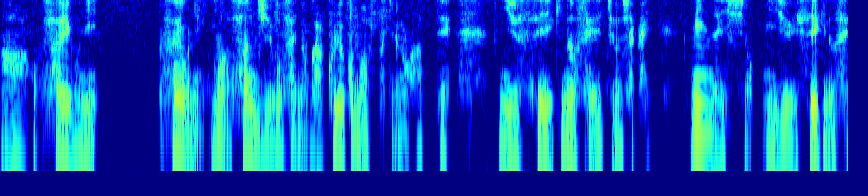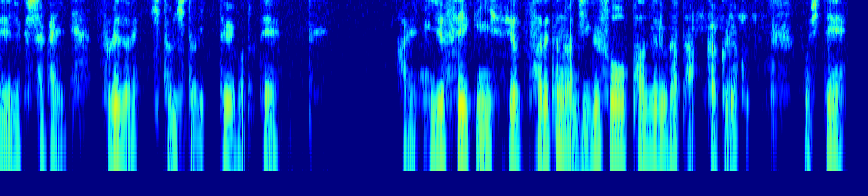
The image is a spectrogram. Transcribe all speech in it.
あ最後に、最後に、まあ、35歳の学力マップというのがあって、20世紀の成長社会、みんな一緒、21世紀の成熟社会、それぞれ一人一人ということで、はい、20世紀に必要とされたのはジグソーパズル型学力。そして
